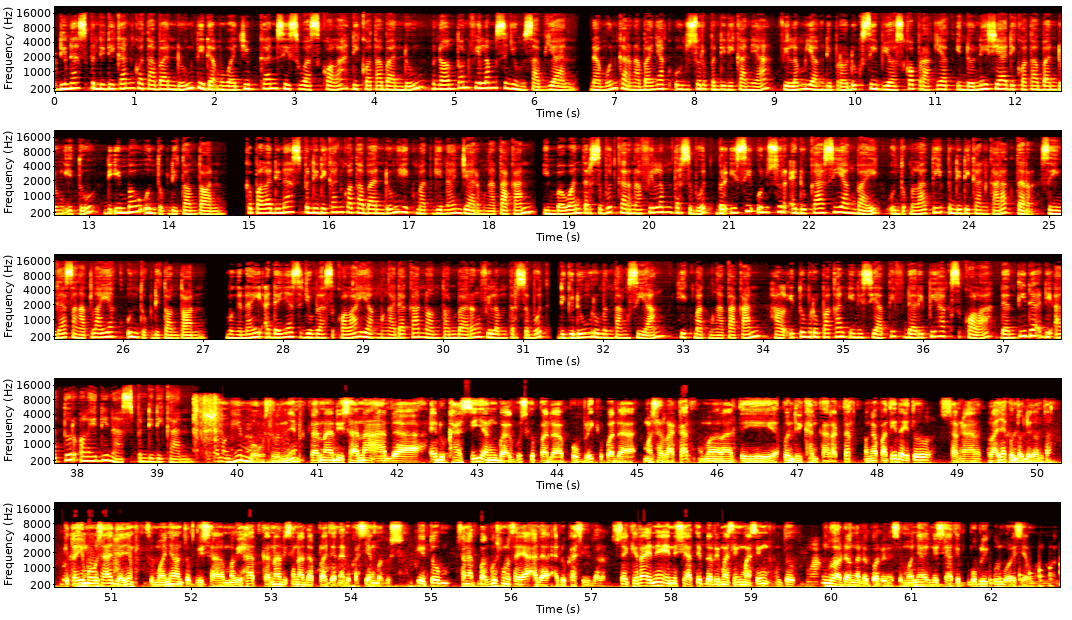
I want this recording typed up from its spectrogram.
Dinas Pendidikan Kota Bandung tidak mewajibkan siswa sekolah di Kota Bandung menonton film Senyum Sabian. Namun karena banyak unsur pendidikannya, film yang diproduksi Bioskop Rakyat Indonesia di Kota Bandung itu diimbau untuk ditonton. Kepala Dinas Pendidikan Kota Bandung Hikmat Ginanjar mengatakan, imbauan tersebut karena film tersebut berisi unsur edukasi yang baik untuk melatih pendidikan karakter sehingga sangat layak untuk ditonton. Mengenai adanya sejumlah sekolah yang mengadakan nonton bareng film tersebut di Gedung Rumentang Siang, Hikmat mengatakan hal itu merupakan inisiatif dari pihak sekolah dan tidak diatur oleh Dinas Pendidikan. Kita menghimbau sebenarnya karena di sana ada edukasi yang bagus kepada publik, kepada masyarakat, melatih pendidikan karakter. Mengapa tidak itu sangat layak untuk ditonton. Kita himbau saja ya semuanya untuk bisa melihat karena di sana ada pelajaran edukasi yang bagus. Itu sangat bagus menurut saya ada edukasi di dalam saya kira ini inisiatif dari masing-masing untuk nggak ada nggak ada koordinasi semuanya inisiatif publik pun boleh siap menonton.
